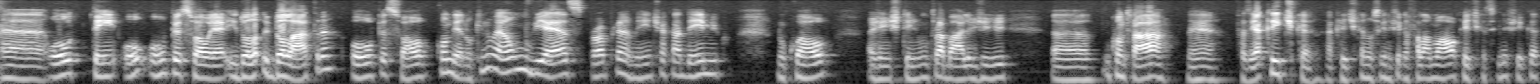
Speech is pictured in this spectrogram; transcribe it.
uh, ou tem ou, ou, o pessoal é idolatra ou o pessoal condena, o que não é um viés propriamente acadêmico no qual a gente tem um trabalho de uh, encontrar, né, fazer a crítica. A crítica não significa falar mal, a crítica significa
